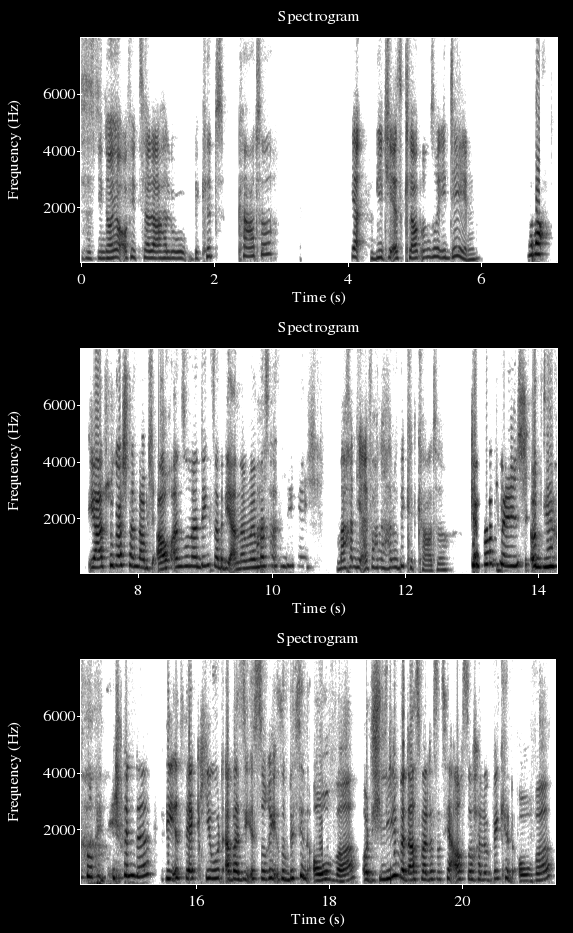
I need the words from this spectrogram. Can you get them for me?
Das ist die neue offizielle Hallo Big Kid Karte. Ja, BTS klaut unsere Ideen. Aber ja, Sugar stand, glaube ich, auch an so einer Dings, aber die anderen Members hatten die nicht. Machen die einfach eine Hallo Big Kid Karte. Ja, wirklich. Und die ist so, ich finde, sie ist sehr cute, aber sie ist so, so ein bisschen over. Und ich liebe das, weil das ist ja auch so Hallo Wicked over.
